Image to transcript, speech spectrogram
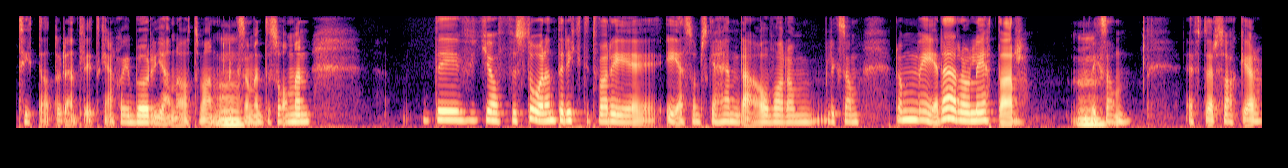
tittat ordentligt kanske i början och att man Mm. liksom inte så. Men det, jag förstår inte riktigt vad det är som ska hända och vad de liksom... De är där och letar mm. liksom efter saker.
